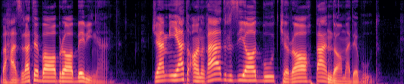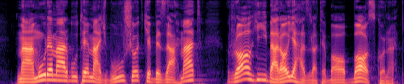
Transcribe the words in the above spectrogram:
و حضرت باب را ببینند. جمعیت آنقدر زیاد بود که راه بند آمده بود. معمور مربوطه مجبور شد که به زحمت راهی برای حضرت باب باز کند.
